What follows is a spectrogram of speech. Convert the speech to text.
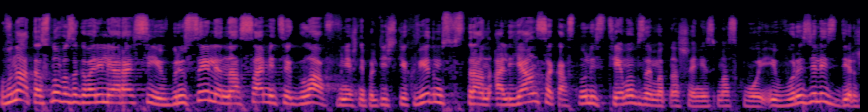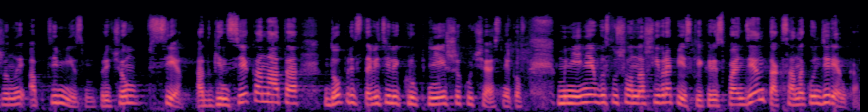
В НАТО снова заговорили о России. В Брюсселе на саммите глав внешнеполитических ведомств стран Альянса коснулись темы взаимоотношений с Москвой и выразили сдержанный оптимизм. Причем все, от генсека НАТО до представителей крупнейших участников. Мнение выслушал наш европейский корреспондент Оксана Кундеренко.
